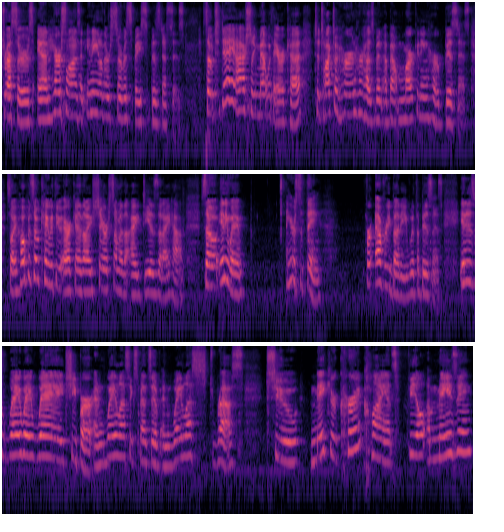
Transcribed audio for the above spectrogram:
dressers and hair salons and any other service-based businesses. So today I actually met with Erica to talk to her and her husband about marketing her business. So I hope it's okay with you, Erica, that I share some of the ideas that I have. So anyway, here's the thing. For everybody with a business, it is way, way, way cheaper and way less expensive and way less stress to make your current clients feel amazing,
